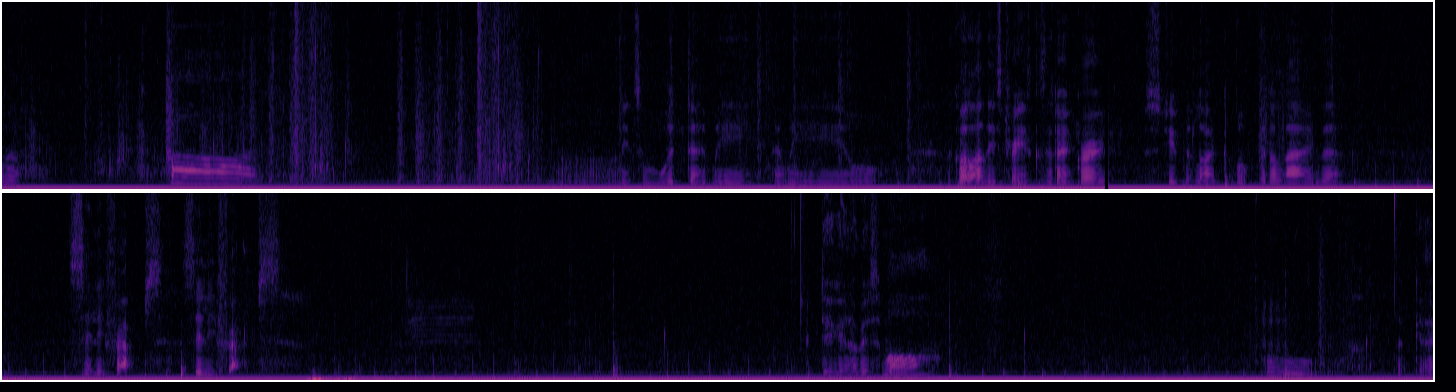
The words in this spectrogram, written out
Ah. Ah. Oh, need some wood, don't we? Don't we? Oh. I quite like these trees because they don't grow stupid like. Oh, bit of lag there. Silly fraps. Silly fraps. Digging a bit more. Ooh. Okay.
